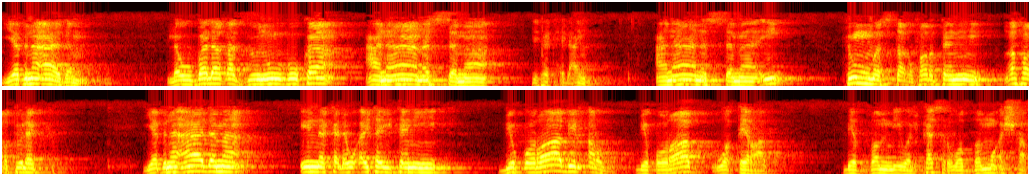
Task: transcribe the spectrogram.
يا ابن آدم لو بلغت ذنوبك عنان السماء بفتح العين عنان السماء ثم استغفرتني غفرت لك. يا ابن آدم إنك لو أتيتني بقراب الأرض بقراب وقراب بالضم والكسر والضم أشهر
